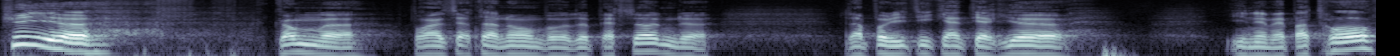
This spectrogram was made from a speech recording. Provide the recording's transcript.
Puis, euh, comme euh, pour un certain nombre de personnes, la politique intérieure, il n'aimait pas trop.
